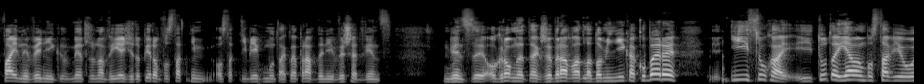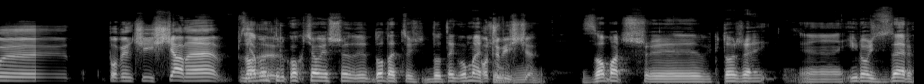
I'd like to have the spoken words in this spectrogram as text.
fajny wynik w meczu na wyjeździe, dopiero w ostatnim, ostatni bieg mu tak naprawdę nie wyszedł, więc więc y, ogromne także brawa dla Dominika Kubery. I, słuchaj, i tutaj ja bym postawił, powiem ci, ścianę. za- Ja bym tylko chciał jeszcze dodać coś do tego meczu. Oczywiście. Zobacz, Wiktorze, yy, ilość zer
